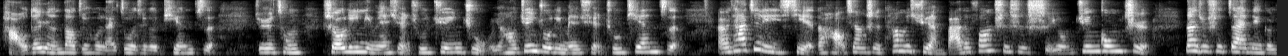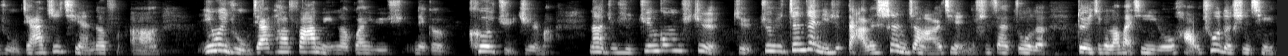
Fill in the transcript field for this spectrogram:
好的人，到最后来做这个天子，就是从首领里面选出君主，然后君主里面选出天子。而他这里写的好像是他们选拔的方式是使用军功制，那就是在那个儒家之前的啊，因为儒家他发明了关于那个科举制嘛。那就是军功制，就就是真正你是打了胜仗，而且你是在做了对这个老百姓有好处的事情，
